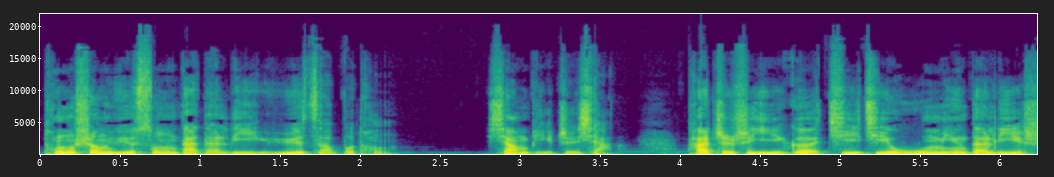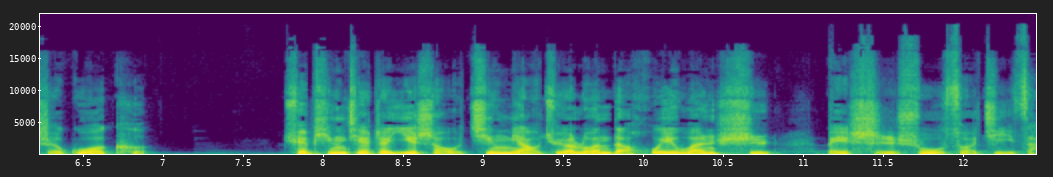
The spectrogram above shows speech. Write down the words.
同生于宋代的李渔则不同，相比之下，他只是一个籍籍无名的历史过客。却凭借着一首精妙绝伦的回文诗被史书所记载。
